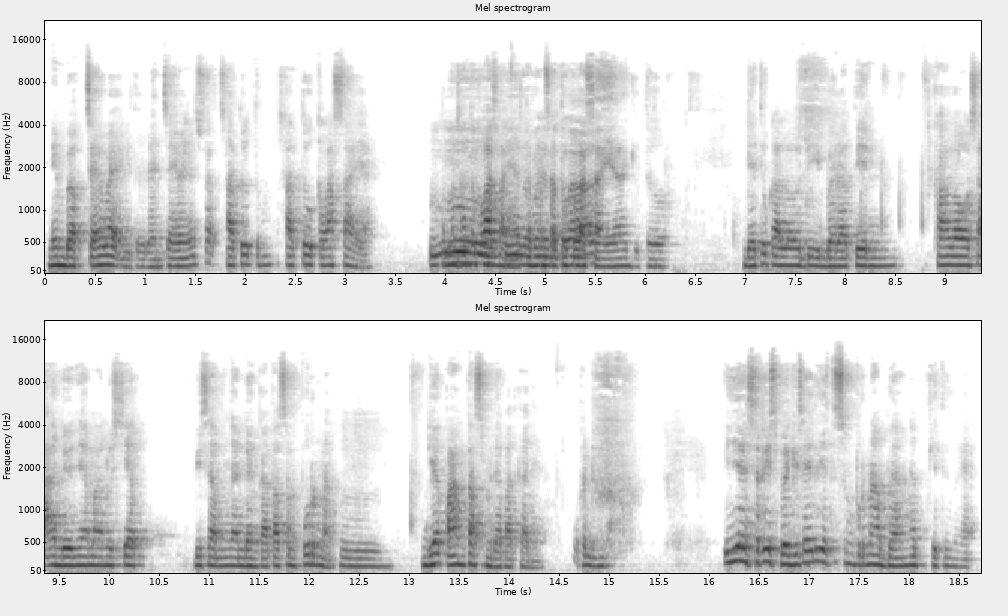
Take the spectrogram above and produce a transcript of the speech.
nembak cewek gitu. Dan ceweknya satu satu kelas saya. Teman satu kelas lah ya Hmm, teman teman satu kelas. saya gitu. Dia tuh kalau diibaratin kalau seandainya manusia bisa menyandang kata sempurna Hmm. dia pantas mendapatkannya. Waduh. Iya serius bagi saya itu, itu sempurna banget gitu kayak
